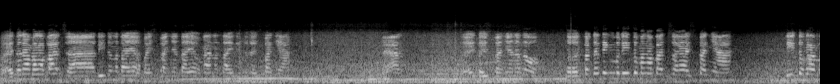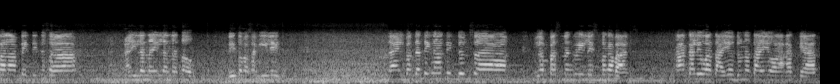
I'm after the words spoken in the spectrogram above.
So, ito na mga bads, ah, dito na tayo. Pa Espanya tayo. Kanan tayo dito sa Espanya. Ayan. So ito Espanya na to. So pagdating mo dito mga bads sa Espanya, dito ka malapit dito sa island-island na to. Dito ka sa gilid. Dahil pagdating natin doon sa lampas ng release mga bads, kakaliwa tayo, doon na tayo aakyat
